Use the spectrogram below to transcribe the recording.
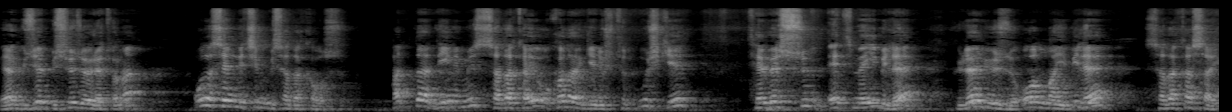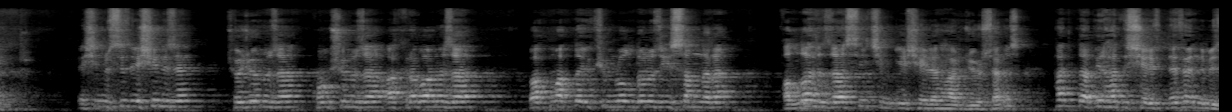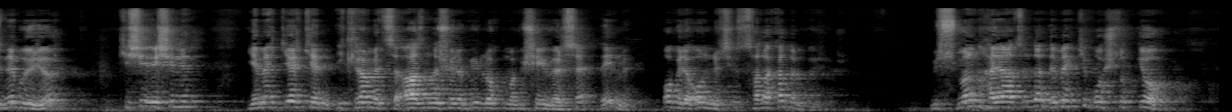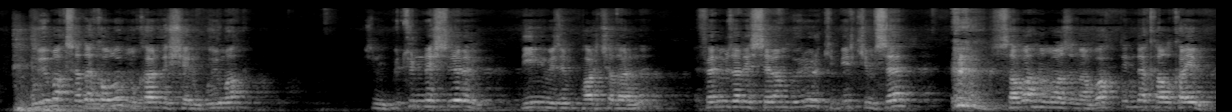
Veya güzel bir söz öğret ona. O da senin için bir sadaka olsun. Hatta dinimiz sadakayı o kadar geniş tutmuş ki tebessüm etmeyi bile, güler yüzlü olmayı bile sadaka sayıyor. E şimdi siz eşinize, çocuğunuza, komşunuza, akrabanıza bakmakla yükümlü olduğunuz insanlara Allah rızası için bir şeyler harcıyorsanız hatta bir hadis-i şerifte Efendimiz ne buyuruyor? Kişi eşinin yemek yerken ikram etse ağzına şöyle bir lokma bir şey verse değil mi? O bile onun için sadakadır buyuruyor. Müslümanın hayatında demek ki boşluk yok. Uyumak sadaka olur mu kardeşlerim? Uyumak. Şimdi bütünleştirelim dinimizin parçalarını. Efendimiz Aleyhisselam buyuruyor ki bir kimse sabah namazına vaktinde kalkayım,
